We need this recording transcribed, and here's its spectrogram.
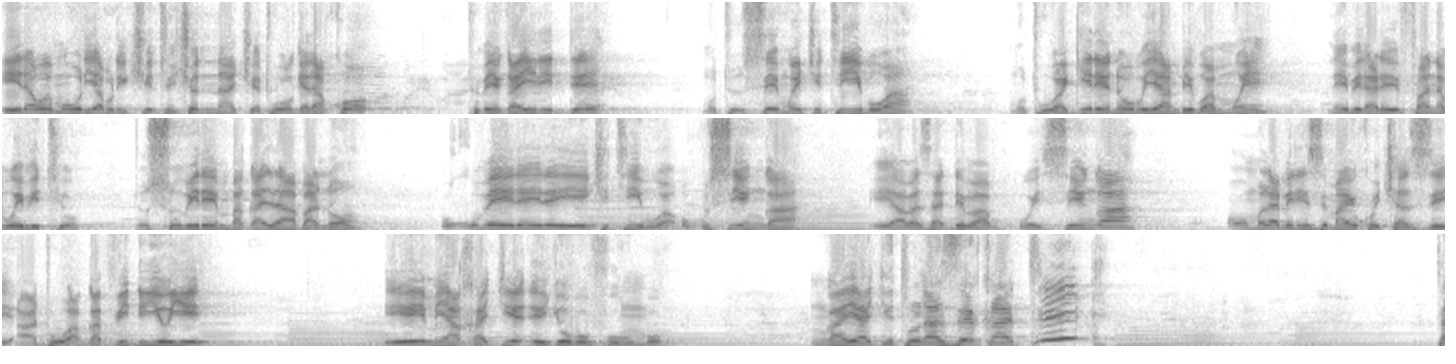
Era bwe muwulira buli kintu kyonna kyetwogerako tubegayiridde mutuseemu ekitiibwa mutuwagire n'obuyambi bwammwe n'ebirala ebifaana bwe bityo. Tusuubira embaga y'abano okubeera era ey'ekitiibwa okusinga ey'abazadde baabwe. Singa omulabirizi michael kyaze atuwaga vidiyo ye ey'emyaka gye egy'obufumbo nga yagitulaze kati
